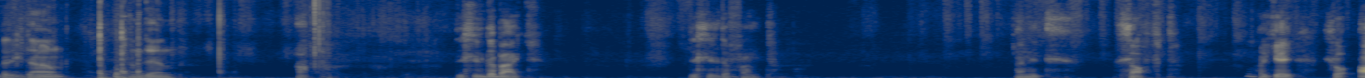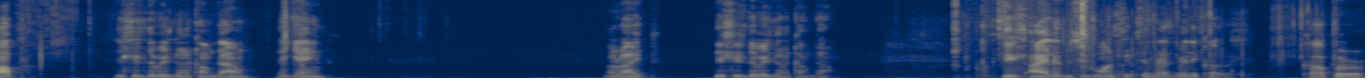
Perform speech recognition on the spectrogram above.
that it's down and then up. This is the back. This is the front. And it's soft. Okay so up this is the way it's going to come down again. All right? This is the way it's going to come down. This eyelet which is 116 has many colors. Copper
